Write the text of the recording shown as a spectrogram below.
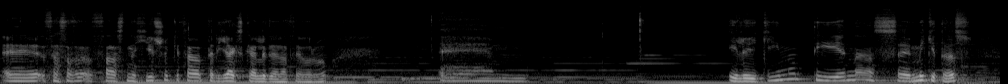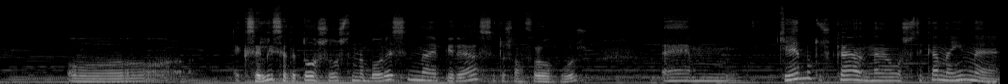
ε, θα, θα, θα, συνεχίσω και θα ταιριάξει καλύτερα θεωρώ. Ε, η λογική είναι ότι ένας ε, Μίκητας ο, εξελίσσεται τόσο ώστε να μπορέσει να επηρεάσει τους ανθρώπους και να τους να ουσιαστικά να είναι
